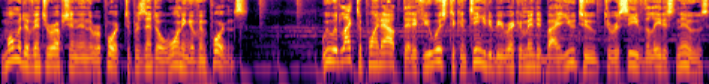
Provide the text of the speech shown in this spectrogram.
Moment of interruption in the report to present a warning of importance. We would like to point out that if you wish to continue to be recommended by YouTube to receive the latest news,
